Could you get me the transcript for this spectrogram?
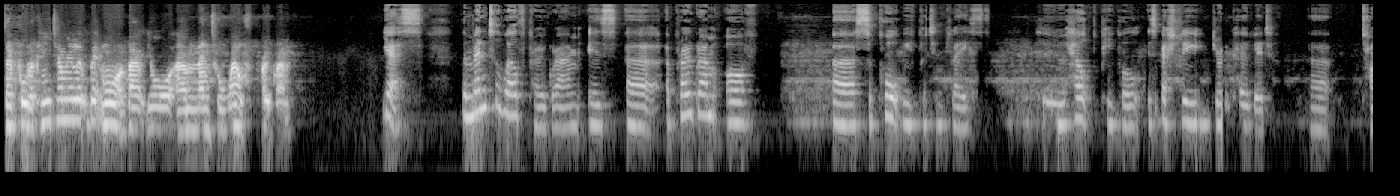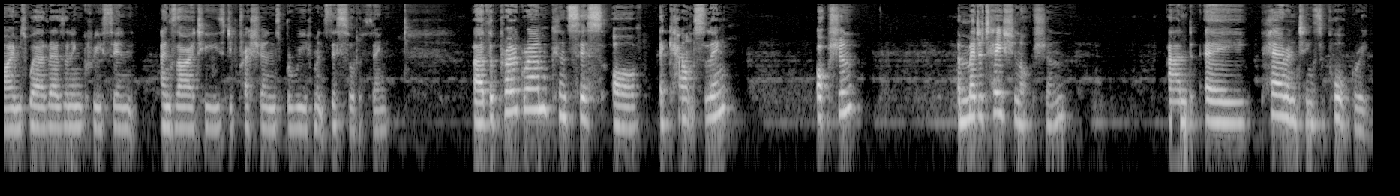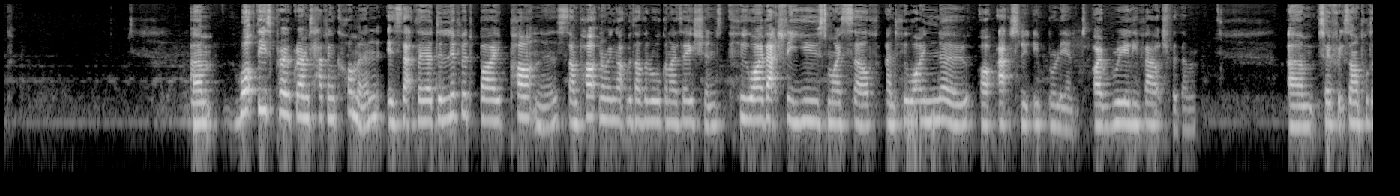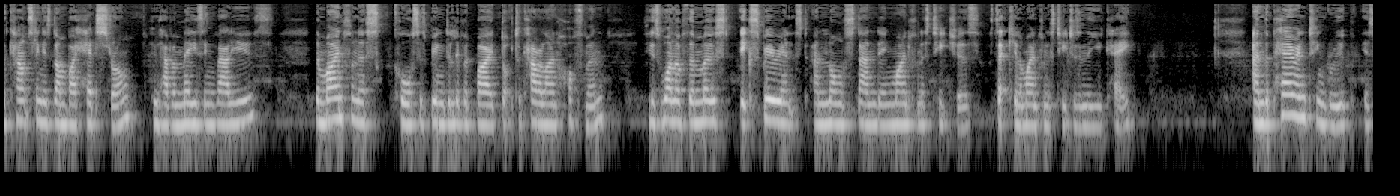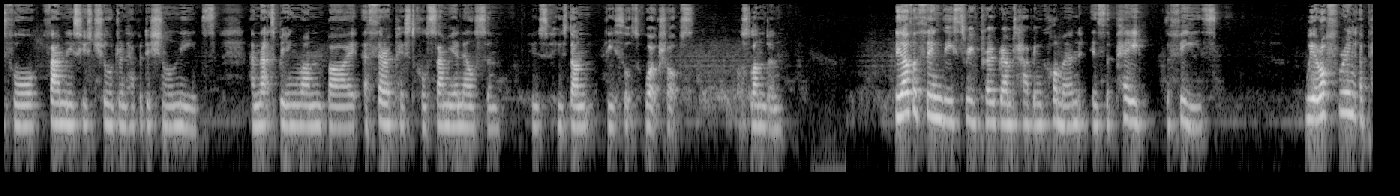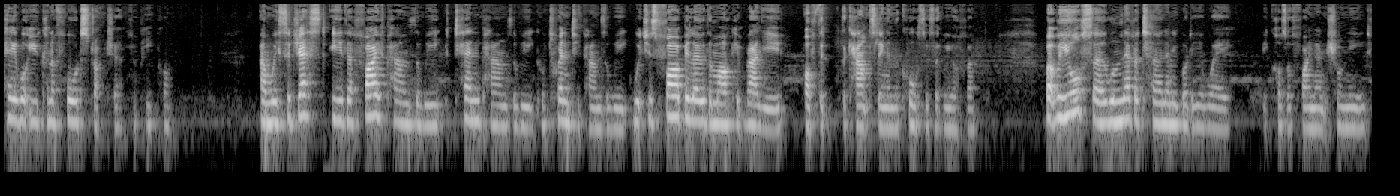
So, Paula, can you tell me a little bit more about your um, mental wealth program? Yes, the mental wealth program is uh, a program of uh, support we've put in place to help people, especially during COVID uh, times where there's an increase in anxieties, depressions, bereavements, this sort of thing. Uh, the program consists of a counselling option, a meditation option, and a parenting support group. Um, what these programs have in common is that they are delivered by partners. I'm partnering up with other organizations who I've actually used myself and who I know are absolutely brilliant. I really vouch for them. Um, so, for example, the counseling is done by Headstrong, who have amazing values. The mindfulness course is being delivered by Dr. Caroline Hoffman, who's one of the most experienced and long standing mindfulness teachers secular mindfulness teachers in the UK. And the parenting group is for families whose children have additional needs. And that's being run by a therapist called Samia Nelson, who's, who's done these sorts of workshops across London. The other thing these three programs have in common is the pay, the fees. We are offering a pay what you can afford structure for people and we suggest either £5 a week, £10 a week, or £20 a week, which is far below the market value of the, the counselling and the courses that we offer. But we also will never turn anybody away because of financial need.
